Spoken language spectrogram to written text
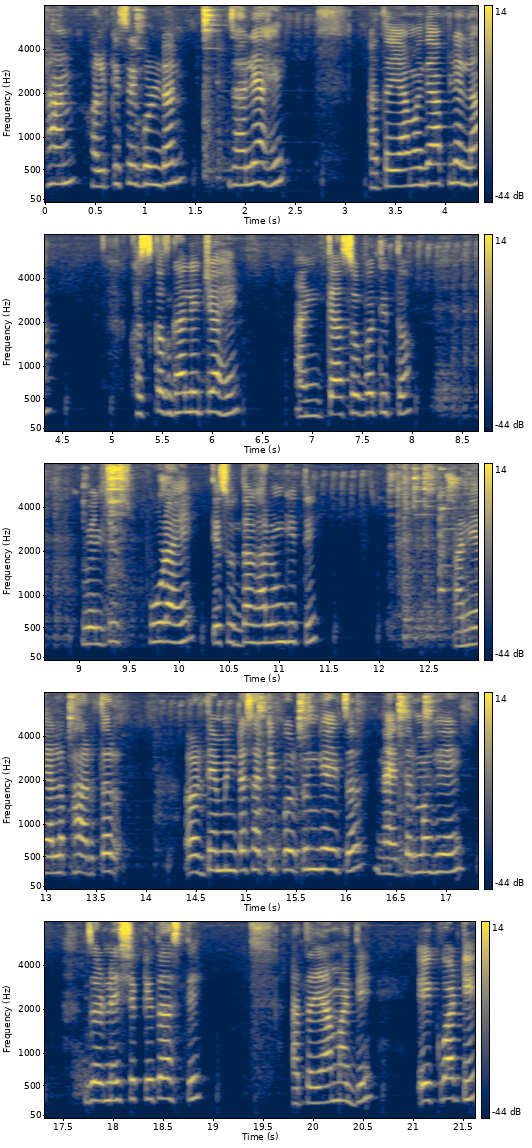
छान हलकेसे गोल्डन झाले आहे. आता यामध्ये आपल्याला खसखस घालायची आहे आणि त्यासोबत इथं वेलची पूड आहे ते सुद्धा घालून घेते. आणि याला फार तर अर्ध्या मिनटासाठी परतून घ्यायचं नाहीतर मग हे जळण्याची शक्यता असते. आता यामध्ये एक वाटी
